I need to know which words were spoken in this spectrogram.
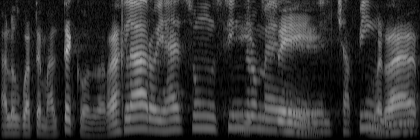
a los guatemaltecos, ¿verdad? Claro, ya es un síndrome. Sí, del chapín. ¿Verdad?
